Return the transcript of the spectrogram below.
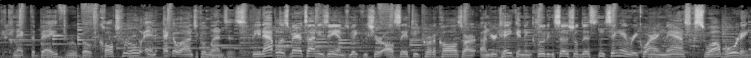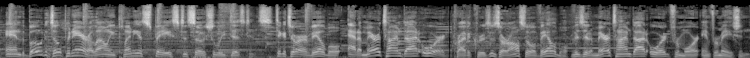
to connect the bay through both cultural and ecological lenses. The Annapolis Maritime Museum is making sure all safety protocols are undertaken, including social distancing and requiring masks while boarding. And the boat is open air, allowing plenty of space to socially distance. Tickets are available at amaritime.org. Private cruises are also available. Visit amaritime.org for more information.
